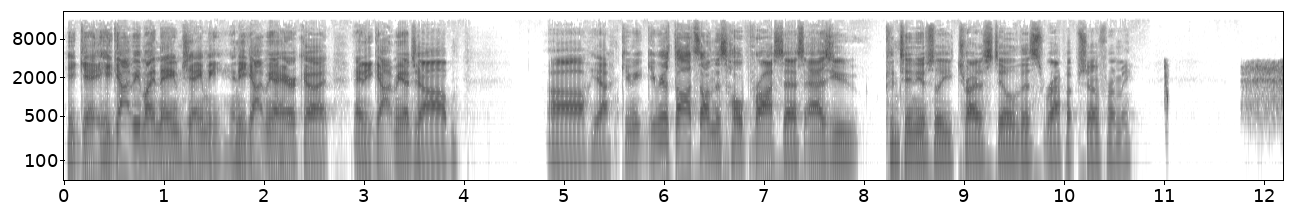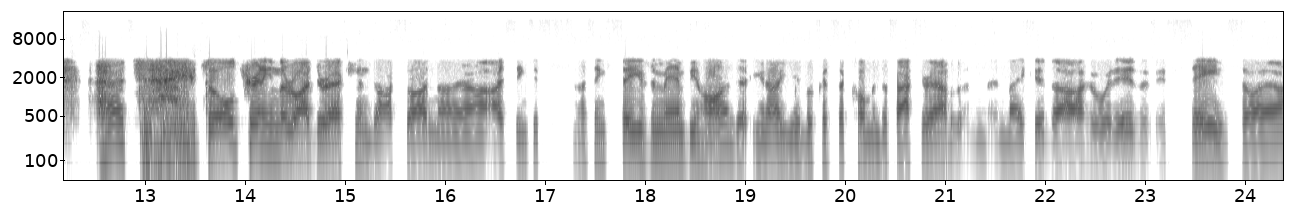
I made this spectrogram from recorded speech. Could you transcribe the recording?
He get, he got me my name, Jamie, and he got me a haircut, and he got me a job. Uh, yeah. Give me give me your thoughts on this whole process as you continuously try to steal this wrap up show from me. It's, it's all trending in the right direction, Dark Side. And I, uh, I think it's, I think Steve's the man behind it. You know, you look at the common de factor out of it and, and make it uh, who it is. It, it's Steve. So uh,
